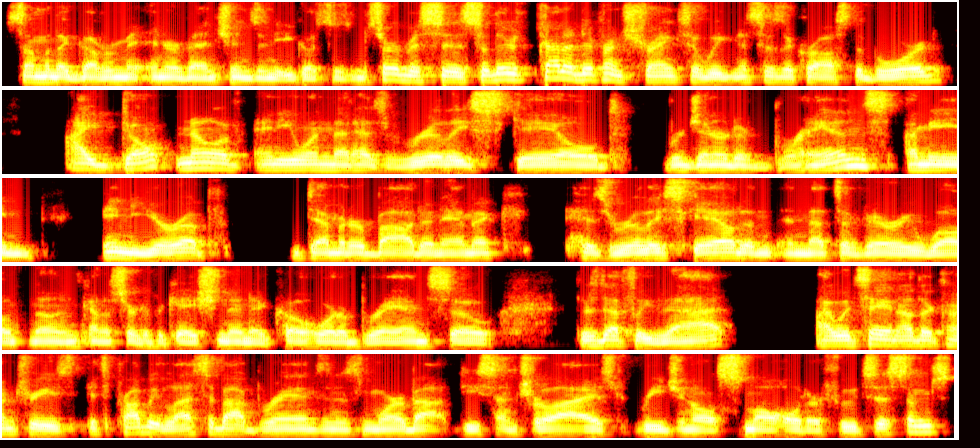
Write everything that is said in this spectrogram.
some of the government interventions and ecosystem services. So there's kind of different strengths and weaknesses across the board. I don't know of anyone that has really scaled regenerative brands. I mean, in Europe, Demeter Biodynamic has really scaled, and, and that's a very well known kind of certification and a cohort of brands. So there's definitely that. I would say in other countries, it's probably less about brands and it's more about decentralized regional smallholder food systems,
